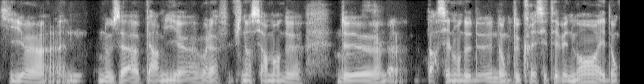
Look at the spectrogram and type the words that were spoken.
qui nous a permis, voilà, financièrement de, de partiellement de, de, donc de créer cet événement et donc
